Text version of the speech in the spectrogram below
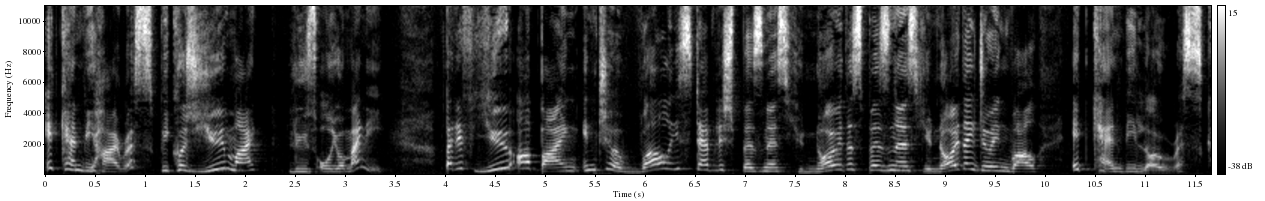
it can be high risk because you might lose all your money. But if you are buying into a well established business, you know this business, you know they're doing well, it can be low risk.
